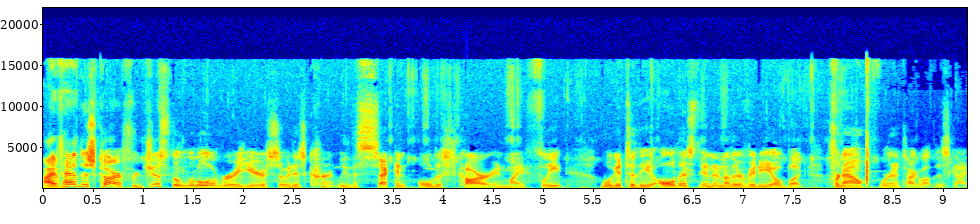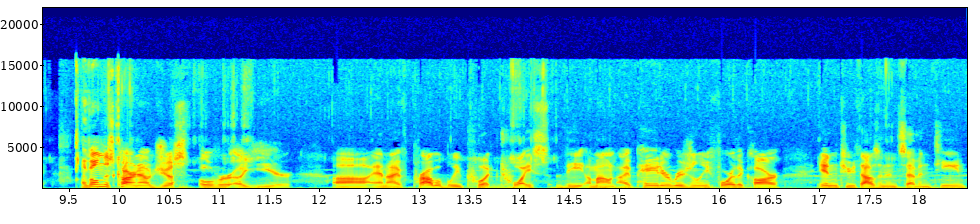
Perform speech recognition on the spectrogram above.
I've had this car for just a little over a year, so it is currently the second oldest car in my fleet. We'll get to the oldest in another video, but for now, we're going to talk about this guy. I've owned this car now just over a year, uh, and I've probably put twice the amount I paid originally for the car in 2017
